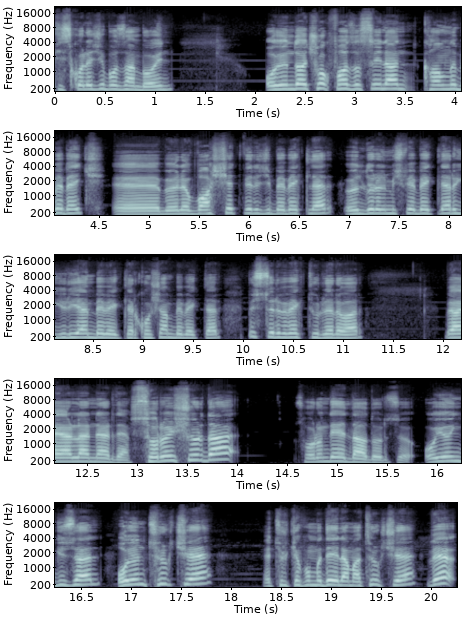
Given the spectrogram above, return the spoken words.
psikoloji bozan bir oyun. Oyunda çok fazlasıyla kanlı bebek, eee, böyle vahşet verici bebekler, öldürülmüş bebekler, yürüyen bebekler, koşan bebekler, bir sürü bebek türleri var. Ve ayarlar nerede? Sorun şurada, sorun değil daha doğrusu. Oyun güzel, oyun Türkçe, e, Türk yapımı değil ama Türkçe ve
